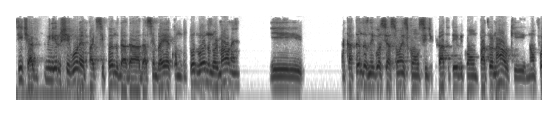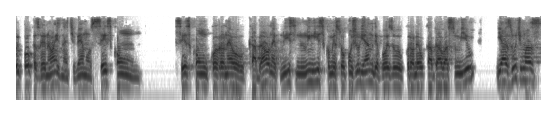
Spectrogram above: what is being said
Sim, Tiago, o mineiro chegou, né, participando da, da, da Assembleia como todo ano normal, né, e acatando as negociações com o sindicato, teve com o patronal, que não foi poucas reuniões, né, tivemos seis com fez com o Coronel Cabral, né? No início, no início começou com o Juliano, depois o Coronel Cabral assumiu, e as últimas,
